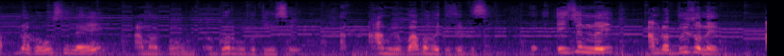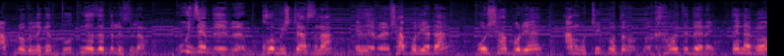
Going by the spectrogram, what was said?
আপনাকে ছিলে আমার বউ গর্ভবতী হয়েছে আর আমিও বাবা হইতে যেতেছি। এই জন্যই আমরা দুইজনে আপনাকে লেগে দুধ নিয়ে যেতে লইছিলাম। ওই যে খবিসটা আছে না এই যে সাপরিয়াটা ওই সাপরিয়ায় আমাকে ঠিক মতো খাওয়াইতে দেয় নাই তাই না গো?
